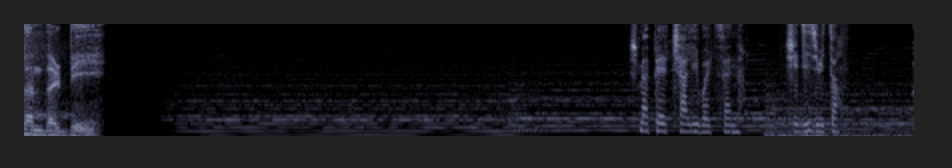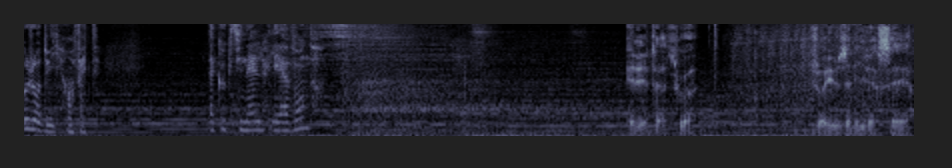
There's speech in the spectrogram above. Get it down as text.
Bumblebee. Je m'appelle Charlie Watson. J'ai 18 ans. Aujourd'hui, en fait. La coccinelle est à vendre Elle est à toi. Joyeux anniversaire.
